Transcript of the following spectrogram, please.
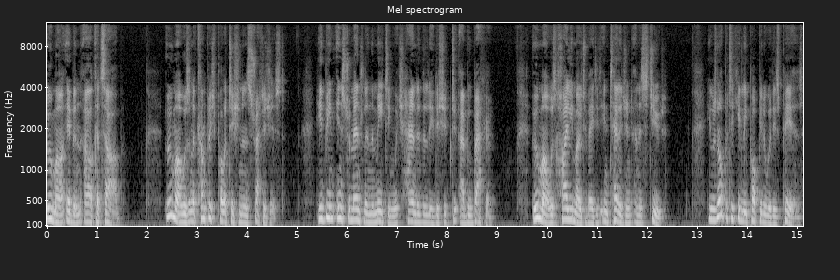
Umar ibn al-Khattab. Umar was an accomplished politician and strategist. He had been instrumental in the meeting which handed the leadership to Abu Bakr. Umar was highly motivated, intelligent and astute. He was not particularly popular with his peers,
